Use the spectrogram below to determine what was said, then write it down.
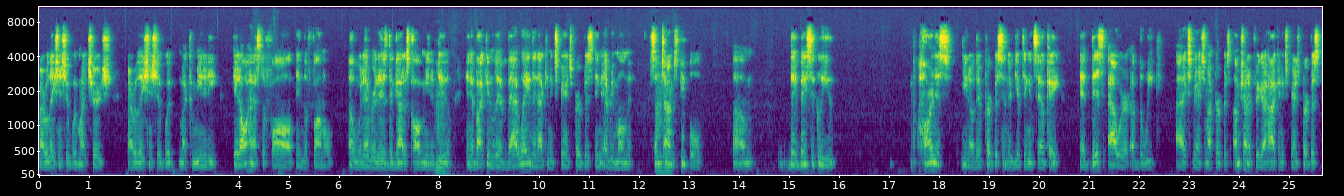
my relationship with my church, my relationship with my community, it all has to fall in the funnel of whatever it is that God has called me to mm-hmm. do. And if I can live that way, then I can experience purpose in every moment. Sometimes mm-hmm. people, um, they basically harness, you know, their purpose and their gifting and say, okay, at this hour of the week, I experience my purpose. I'm trying to figure out how I can experience purpose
